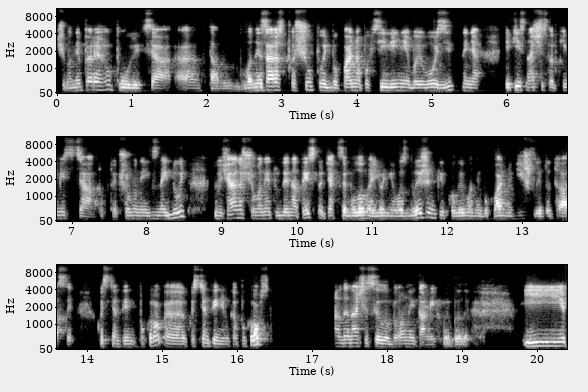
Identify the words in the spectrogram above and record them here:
чи вони перегрупуються. е, Там вони зараз прощупують буквально по всій лінії бойового зіткнення якісь наші слабкі місця. Тобто, якщо вони їх знайдуть, звичайно, що вони туди натиснуть, як це було в районі Воздвиженки, коли вони буквально дійшли до траси Костянтин е, Костянтинівка Покровськ, але наші сили оборони і там їх вибили. І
